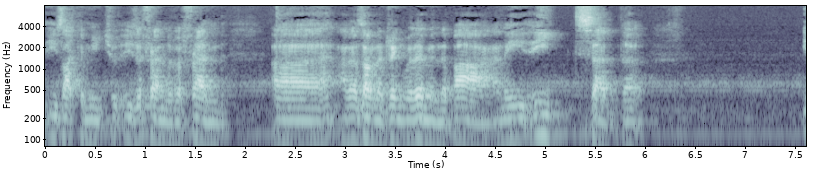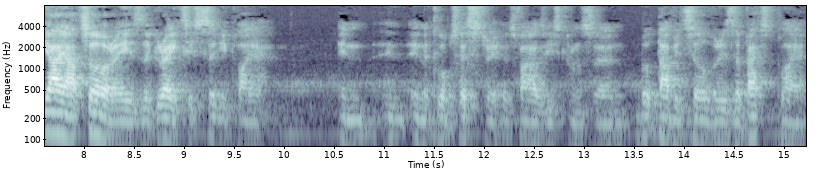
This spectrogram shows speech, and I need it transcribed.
He's like a mutual, he's a friend of a friend, uh, and I was having a drink with him in the bar, and he he said that Yaya Toure is the greatest City player in, in, in the club's history as far as he's concerned. But David Silva is the best player.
